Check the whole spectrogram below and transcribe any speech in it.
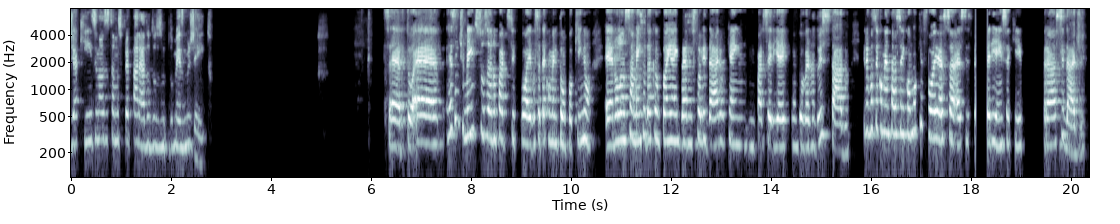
dia 15 nós estamos preparados do, do mesmo jeito. Certo. É, recentemente, Suzano participou, aí você até comentou um pouquinho, é, no lançamento da campanha Inverno Solidário, que é em, em parceria com o governo do estado. Queria que você comentasse aí como que foi essa, essa experiência aqui para a cidade.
